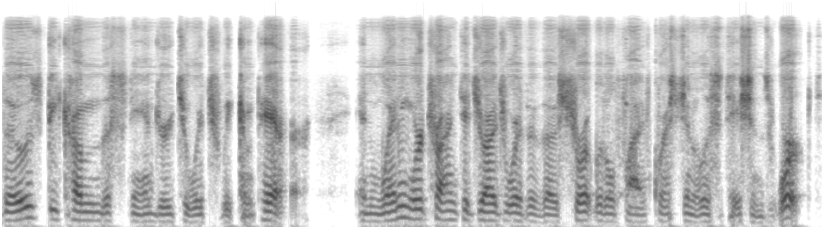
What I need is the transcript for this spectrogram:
those become the standard to which we compare. And when we're trying to judge whether those short little five-question elicitations worked,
